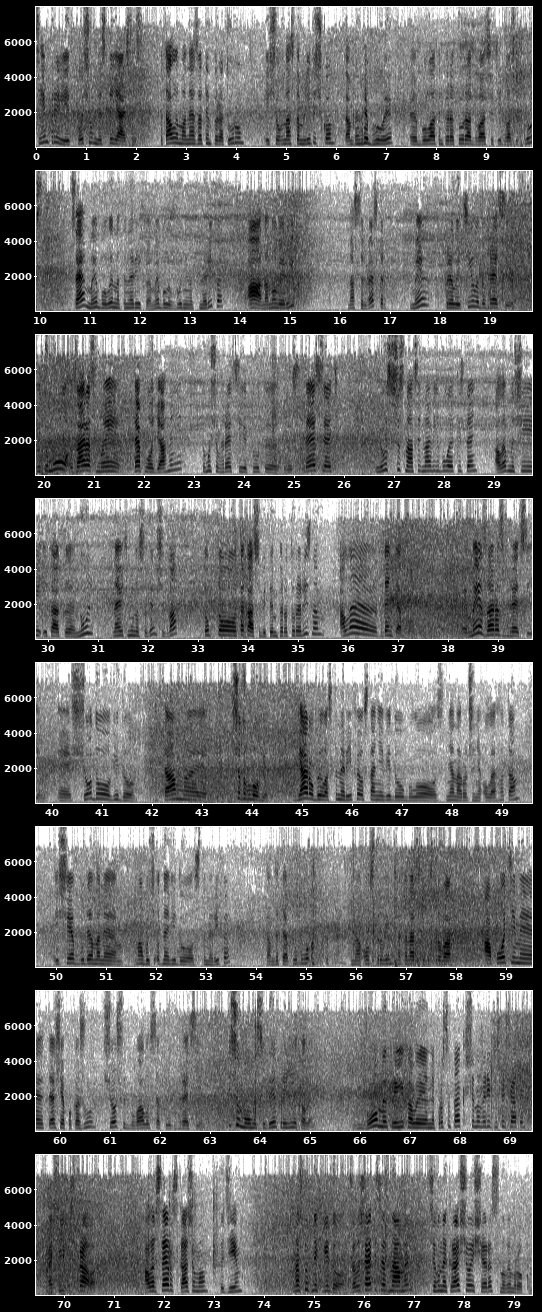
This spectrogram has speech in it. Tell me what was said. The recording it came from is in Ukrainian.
Всім привіт! Хочу внести ясність. Питали мене за температуру, і що в нас там літочко, там де ми були, е, була температура 20 і 20 Це ми були на Тенеріфе. Ми були в грудні на Тенеріфе, а на Новий рік, на Сильвестр, ми прилетіли до Греції. І тому зараз ми тепло одягнені, тому що в Греції тут е, плюс 10, плюс 16 навіть було якийсь день, але вночі і так е, 0, навіть мінус 1 чи 2. Тобто така собі температура різна, але в день тепло. Е, Ми зараз в Греції. Е, Щодо відео, там е, щодо влогів. Я робила з Тенеріфи. Останнє відео було з дня народження Олега там. І ще буде в мене, мабуть, одне відео з Тенеріфи, там де тепло було, на острові, на Канарських островах. А потім е, теж я покажу, що ж відбувалося тут в Греції. І чому ми сюди приїхали. Бо ми приїхали не просто так, що Новий рік зустрічати, а ще й у справах. Але все розкажемо тоді в наступних відео. Залишайтеся з нами. Всього найкращого і ще раз з Новим роком.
